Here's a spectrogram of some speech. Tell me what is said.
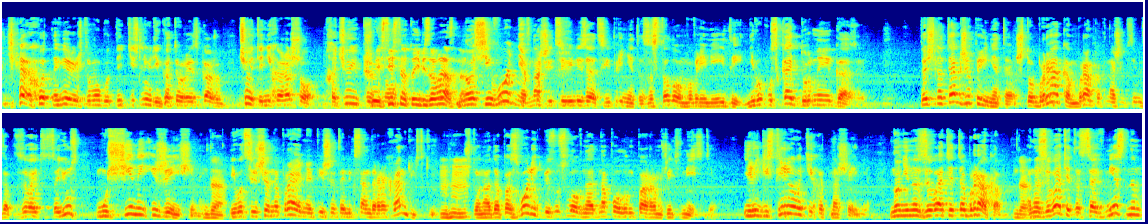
Я охотно верю, что могут найтись люди, которые скажут, что это нехорошо, хочу и Что, естественно, то и безобразно. Но сегодня в нашей цивилизации принято за столом во время еды не выпускать дурные газы. Точно так же принято, что браком в рамках нашей цивилизации называется союз мужчины и женщины. Да. И вот совершенно правильно пишет Александр Архангельский, Мгм. что надо позволить, безусловно, однополым парам жить вместе и регистрировать их отношения, но не называть это браком, Да. а называть это совместным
